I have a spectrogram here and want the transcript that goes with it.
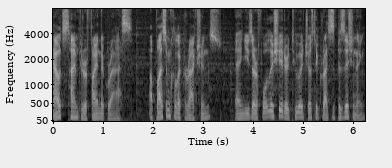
Now it's time to refine the grass. Apply some color corrections, and use our foiler shader to adjust the grass's positioning,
